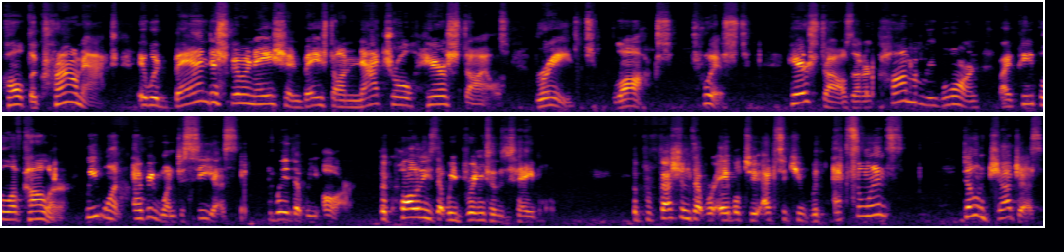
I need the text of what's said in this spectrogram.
called the Crown Act. It would ban discrimination based on natural hairstyles, braids, locks, twists, hairstyles that are commonly worn by people of color. We want everyone to see us the way that we are, the qualities that we bring to the table, the professions that we're able to execute with excellence. Don't judge us.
